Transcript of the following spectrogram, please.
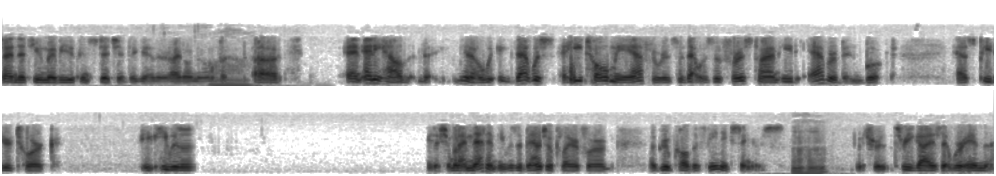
send it to you. Maybe you can stitch it together. I don't know, wow. but. Uh, and anyhow, you know, that was he told me afterwards that that was the first time he'd ever been booked as Peter Tork. He, he was when I met him, he was a banjo player for a group called the Phoenix Singers, mm-hmm. which were three guys that were in the,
